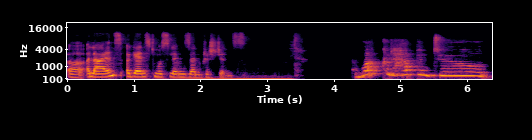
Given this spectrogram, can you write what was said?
uh, alliance against Muslims and Christians. What could happen to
